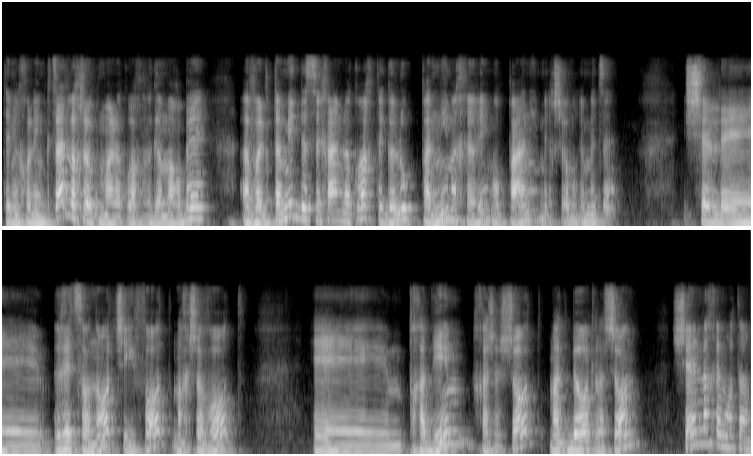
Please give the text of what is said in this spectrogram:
אתם יכולים קצת לחשוב כמו הלקוח וגם הרבה, אבל תמיד בשיחה עם לקוח תגלו פנים אחרים, או פנים, איך שאומרים את זה, של אה, רצונות, שאיפות, מחשבות, אה, פחדים, חששות, מטבעות לשון, שאין לכם אותם.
